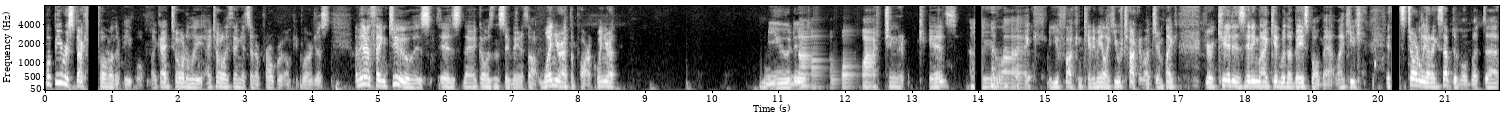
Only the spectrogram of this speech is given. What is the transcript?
But be respectful of other people. Like I totally, I totally think it's inappropriate when people are just. And the other thing too is is that goes in the same vein of thought. When you're at the park, when you're at muted. uh, watching their kids. You're like, are you fucking kidding me? Like you were talking about Jim. Like your kid is hitting my kid with a baseball bat. Like you, it's totally unacceptable. But uh,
